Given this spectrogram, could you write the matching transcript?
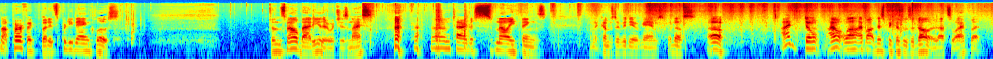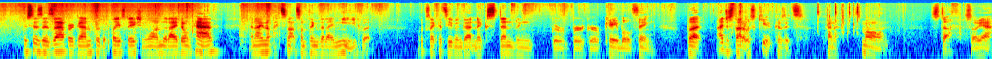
not perfect, but it's pretty dang close. Doesn't smell bad either, which is nice. I'm tired of smelly things when it comes to video games. What else? Oh, I don't. I don't, well, I bought this because it was a dollar. That's why. But this is a zapper gun for the PlayStation One that I don't have, and I know it's not something that I need. But looks like it's even got an extending burger cable thing. But I just thought it was cute because it's kind of small and stuff. So yeah,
